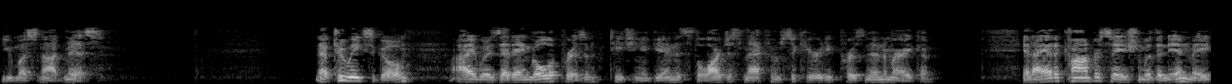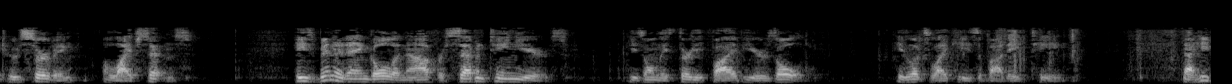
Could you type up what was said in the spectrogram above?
you must not miss. Now, two weeks ago, I was at Angola Prison teaching again. It's the largest maximum security prison in America and I had a conversation with an inmate who's serving a life sentence. He's been at Angola now for 17 years. He's only 35 years old. He looks like he's about 18. Now, he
